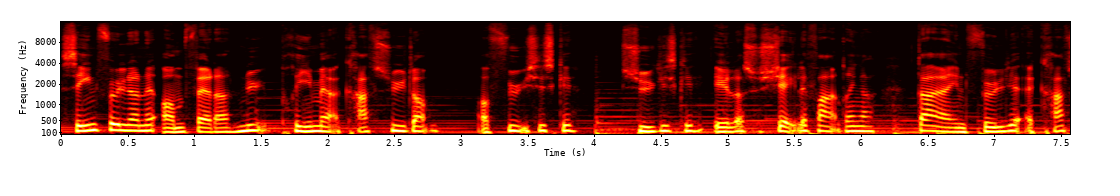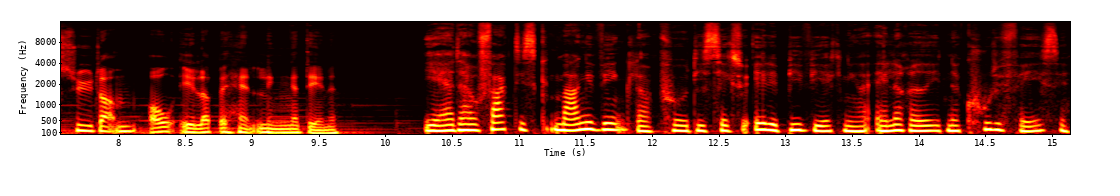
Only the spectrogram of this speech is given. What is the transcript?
Senfølgerne omfatter ny primær kræftsygdom og fysiske, psykiske eller sociale forandringer, der er en følge af kræftsygdommen og eller behandlingen af denne. Ja, der er jo faktisk mange vinkler på de seksuelle bivirkninger allerede i den akutte fase.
